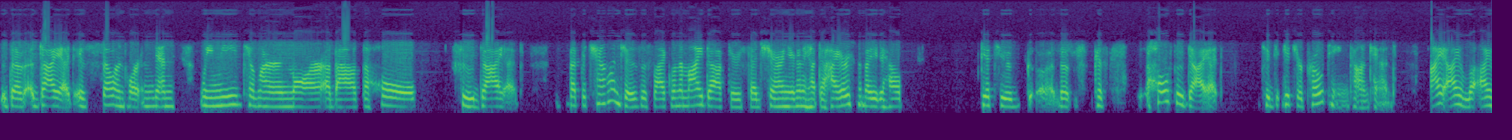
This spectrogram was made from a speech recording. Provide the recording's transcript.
the diet is so important, and we need to learn more about the whole food diet. But the challenge is, is like one of my doctors said, Sharon, you're going to have to hire somebody to help get you uh, the because whole food diet to get your protein content I, I, lo- I,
